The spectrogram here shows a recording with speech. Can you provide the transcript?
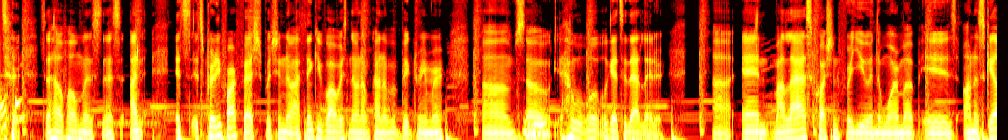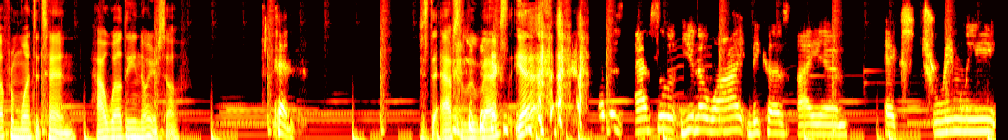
okay. to, to, help homelessness. I, it's it's pretty far fetched, but you know, I think you've always known I'm kind of a big dreamer. Um, so mm-hmm. we'll, we'll get to that later. Uh, and my last question for you in the warm up is: on a scale from one to ten, how well do you know yourself? Ten. Just the absolute max. yeah. absolute. You know why? Because I am extremely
